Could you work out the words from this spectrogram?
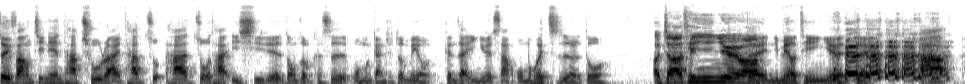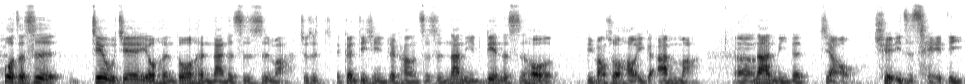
对方今天他出来，他做他做他一系列的动作，可是我们感觉都没有跟在音乐上，我们会指耳朵啊，叫他听音乐吗？对你没有听音乐，对啊，或者是街舞界有很多很难的姿势嘛，就是跟地心引对抗的姿势。那你练的时候，比方说好一个鞍马，嗯，那你的脚却一直踩地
